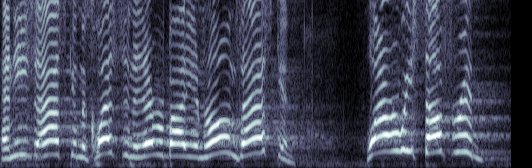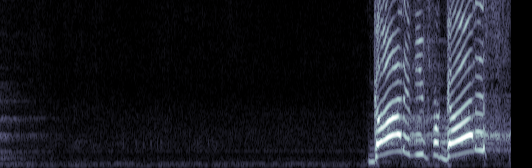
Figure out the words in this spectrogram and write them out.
and he's asking the question that everybody in Rome's asking Why are we suffering? God, have you forgot us?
